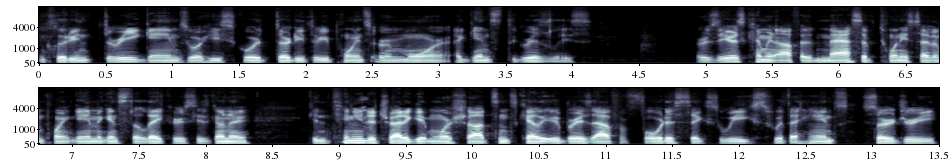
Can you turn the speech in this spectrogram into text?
including three games where he scored 33 points or more against the Grizzlies. Rozier is coming off a massive 27 point game against the Lakers. He's going to continue to try to get more shots since Kelly Oubre is out for four to six weeks with a hand surgery.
